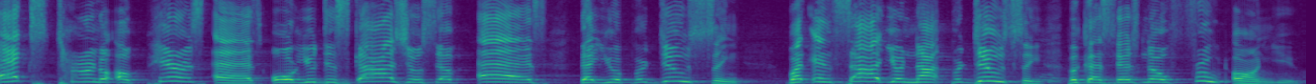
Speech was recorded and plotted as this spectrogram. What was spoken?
external appearance as, or you disguise yourself as that you're producing. But inside you're not producing because there's no fruit on you.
